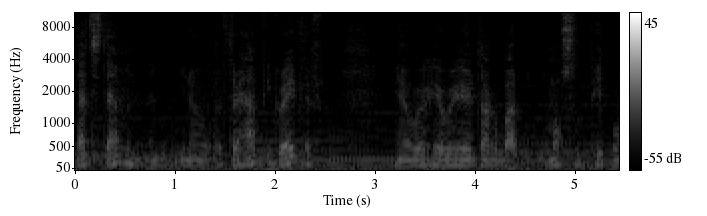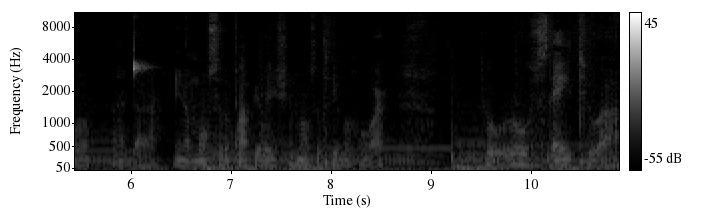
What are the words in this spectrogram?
that's them and, and you know if they're happy great. If you know we're here we're here to talk about most of the people and uh, you know most of the population most of the people who are who, who stay to uh,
